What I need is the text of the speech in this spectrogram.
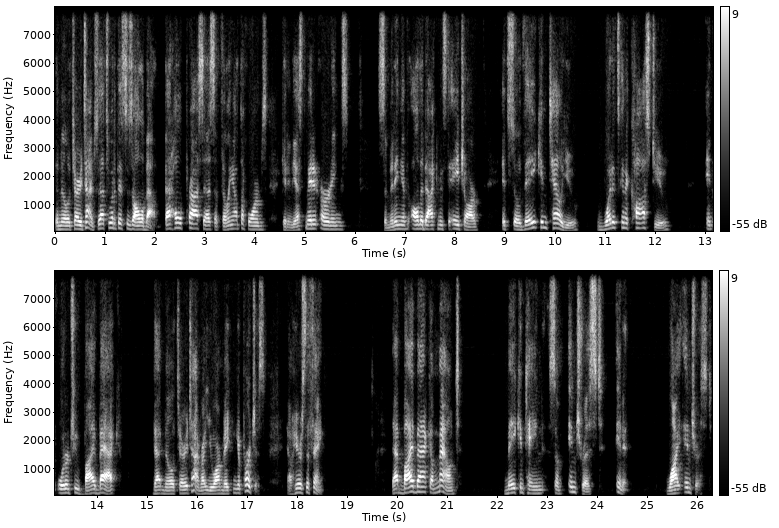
the military time. So that's what this is all about. That whole process of filling out the forms, getting the estimated earnings, submitting all the documents to HR, it's so they can tell you what it's going to cost you in order to buy back that military time, right? You are making a purchase. Now, here's the thing that buyback amount may contain some interest in it. Why interest?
